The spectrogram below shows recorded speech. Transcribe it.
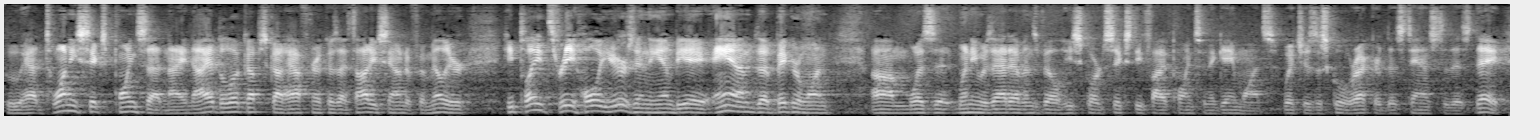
who had 26 points that night. And I had to look up Scott Haffner because I thought he sounded familiar. He played three whole years in the NBA, and the bigger one um, was that when he was at Evansville, he scored 65 points in a game once, which is a school record that stands to this day.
